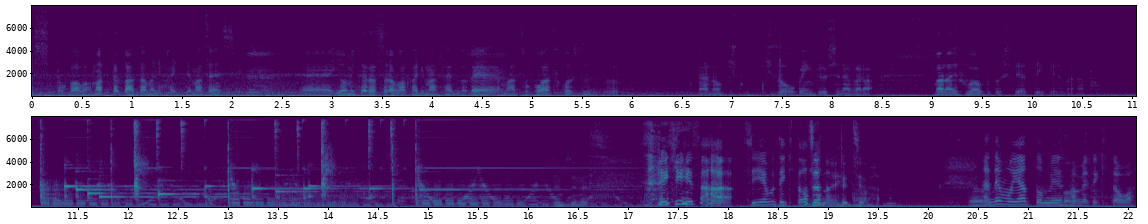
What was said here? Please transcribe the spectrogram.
史とかは全く頭に入ってませんし、えー読み方すら分かりませんので、うん。まあ、そこは少しずつあの基基礎を勉強しながら、まあ、ライフワークとしてやっていければなと。全然です最近さ CM 適当じゃない？うちはうん。あでもやっと目覚めてきたわ。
